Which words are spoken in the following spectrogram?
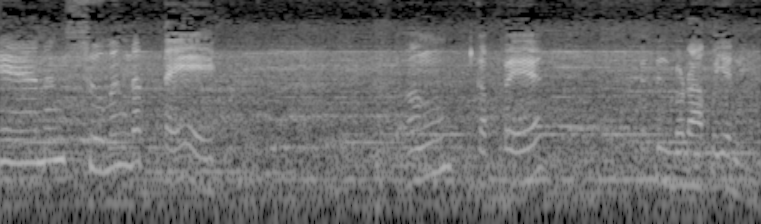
Yan ang sumang latte. Ang kape. Kaping barako yan eh.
